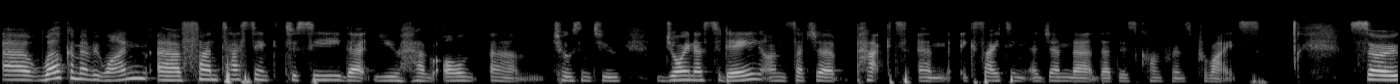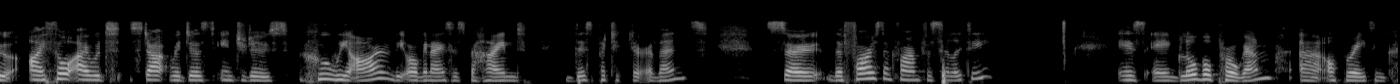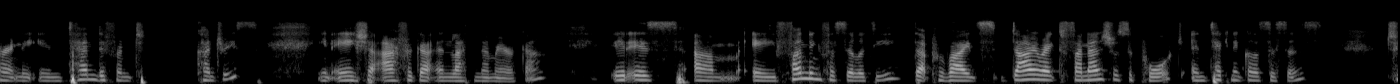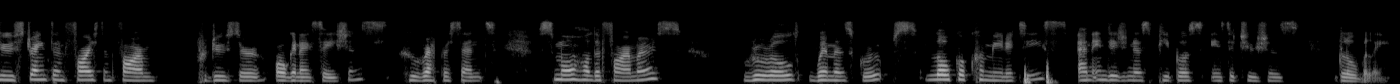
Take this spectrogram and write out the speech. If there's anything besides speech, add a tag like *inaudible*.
Uh, welcome everyone. Uh, fantastic to see that you have all um, chosen to join us today on such a packed and exciting agenda that this conference provides. So I thought I would start with just introduce who we are, the organizers behind this particular event. So the Forest and Farm Facility is a global program uh, operating currently in 10 different countries in Asia, Africa, and Latin America. It is um, a funding facility that provides direct financial support and technical assistance to strengthen forest and farm producer organizations who represent smallholder farmers, rural women's groups, local communities, and indigenous peoples institutions globally.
